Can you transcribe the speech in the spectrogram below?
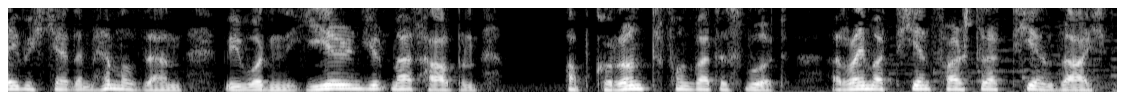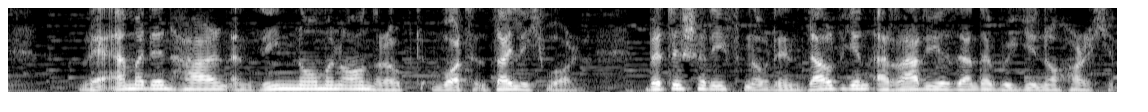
Ewigkeit im Himmel sein, wir würden hier in jut mithelfen, aufgrund von Gottes Wort. Reimer 10, Vers 13 sagt, wer immer den Herrn in seinen Namen anruft, wird seilig worden. Bitte schrift nur den selben Radiosender, wo je noch horchen.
